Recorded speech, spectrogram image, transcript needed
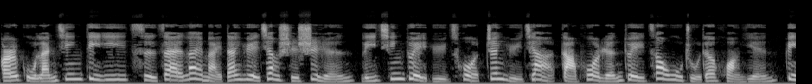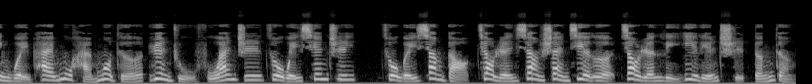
而《古兰经》第一次在赖买丹月降世世人，厘清对与错、真与假，打破人对造物主的谎言，并委派穆罕默德愿主福安之作为先知，作为向导，教人向善戒恶，教人礼义廉耻等等。《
